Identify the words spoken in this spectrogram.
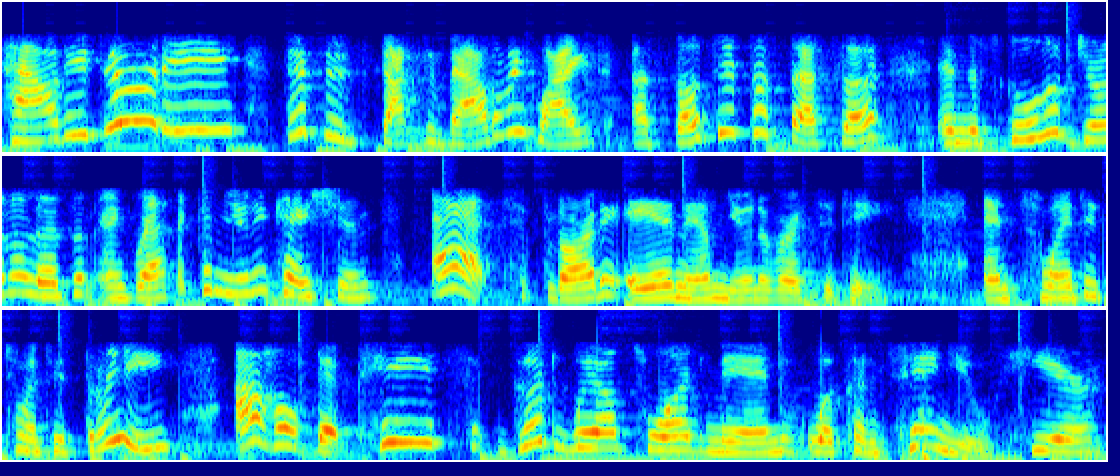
Howdy doody! This is Dr. Valerie White, Associate Professor in the School of Journalism and Graphic Communication at Florida A&M University. In 2023, I hope that peace, goodwill toward men will continue here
